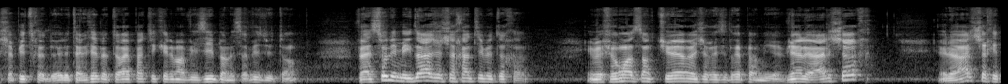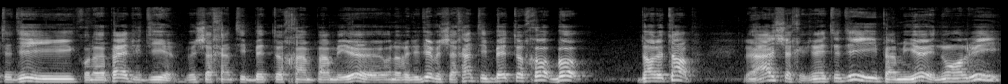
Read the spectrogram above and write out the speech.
chapitre 2, l'éternité de la Torah est particulièrement visible dans le service du temple. Ils me feront un sanctuaire et je résiderai parmi eux. Vient le Halchach, et le Halchach te dit qu'on n'aurait pas dû dire Veshachanti betocham parmi eux, on aurait dû dire Veshachanti betocho, bon, dans le temple. Le Halchach vient et te dit parmi eux et non en lui,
